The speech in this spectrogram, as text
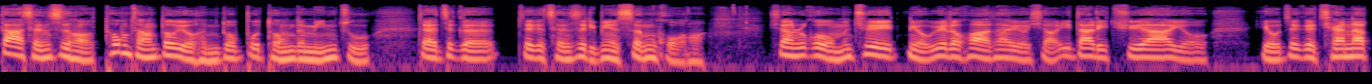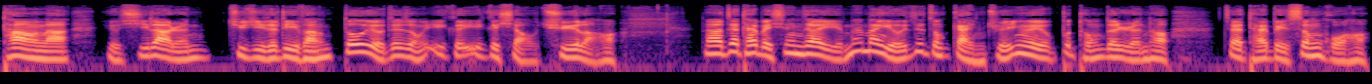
大城市哈，通常都有很多不同的民族在这个这个城市里面生活哈。像如果我们去纽约的话，它有小意大利区啊，有有这个 China Town 啦，有希腊人聚集的地方，都有这种一个一个小区了哈。那在台北现在也慢慢有这种感觉，因为有不同的人哈在台北生活哈，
